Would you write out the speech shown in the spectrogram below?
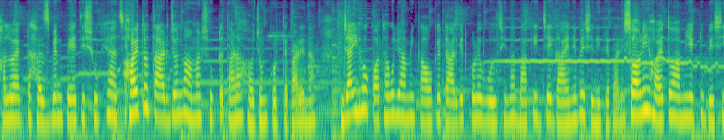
ভালো একটা হাজবেন্ড পেয়েছি, সুখে আছি, হয়তো তার জন্য আমার সুখটা তারা হজম করতে পারে না। যাই হোক, কথাগুলি আমি কাউকে টার্গেট করে বলছি না, বাকি যে গায়ে নেবে সে নিতে পারে। সরি হয়তো আমি একটু বেশি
